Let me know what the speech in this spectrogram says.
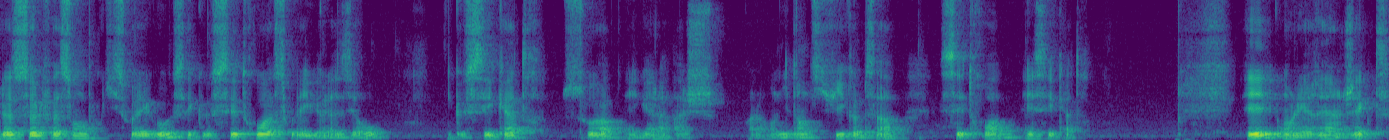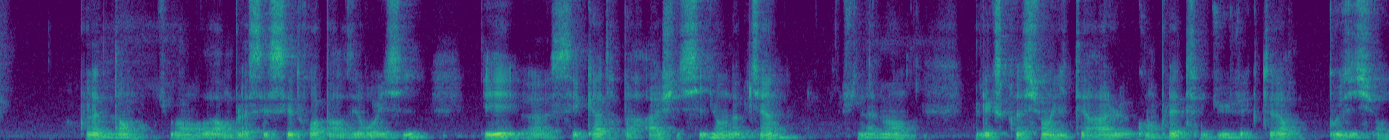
la seule façon pour qu'ils soient égaux, c'est que c3 soit égal à 0, et que c4 soit égal à h. Voilà, on identifie comme ça c3 et c4. Et on les réinjecte là-dedans, tu vois, on va remplacer c3 par 0 ici, et euh, c4 par h ici, on obtient finalement l'expression littérale complète du vecteur position.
